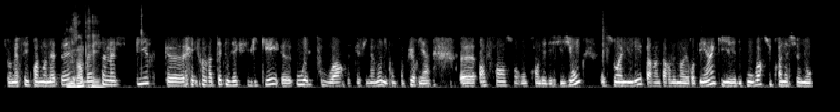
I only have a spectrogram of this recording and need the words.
Je vous remercie de prendre mon appel. Je vous en ben, prie. ça m'inspire qu'il faudra peut-être nous expliquer euh, où est le pouvoir, parce que finalement, on n'y comprend plus rien. Euh, en France, on prend des décisions, elles sont annulées par un Parlement européen qui a des pouvoirs supranationaux.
